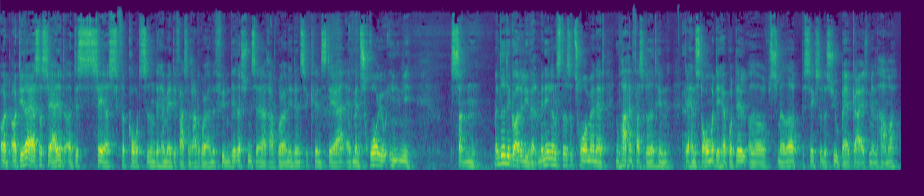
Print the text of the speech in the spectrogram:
og, og det, der er så særligt, og det sagde jeg også for kort siden, det her med, at det er faktisk en ret rørende film, det, der synes jeg er ret rørende i den sekvens, det er, at man tror jo egentlig sådan, man ved det godt alligevel, men et eller andet sted, så tror man, at nu har han faktisk reddet hende, da han stormer det her bordel og smadrer seks eller syv bad guys med en hammer.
